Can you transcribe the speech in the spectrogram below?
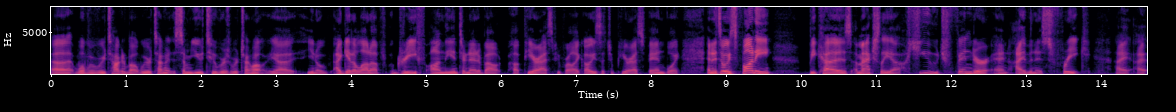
uh, what were we talking about? We were talking some YouTubers. We were talking about, uh, you know, I get a lot of grief on the internet about uh, PRS. People are like, "Oh, he's such a PRS fanboy," and it's always funny because I'm actually a huge Fender and Ibanez freak. I, I,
